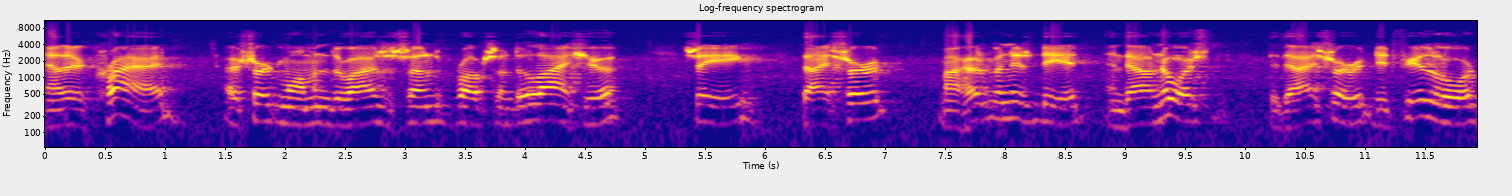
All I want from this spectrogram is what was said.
Now there cried a certain woman, the wives of sons of the prophets unto Elisha, saying, Thy servant, my husband is dead, and thou knowest that thy servant did fear the Lord,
